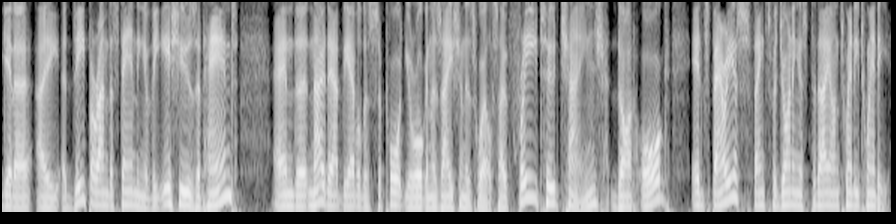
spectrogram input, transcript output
get a, a, a deeper understanding of the issues at hand, and uh, no doubt be able to support your organisation as well. So free2change.org. Ed Sparrius, thanks for joining us today on 2020.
